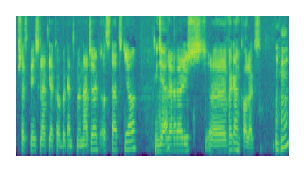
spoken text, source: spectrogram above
przez 5 lat jako brand manager ostatnio, Gdzie? ale już e, Vegan Colors. Mhm.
